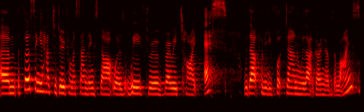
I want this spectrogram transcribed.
Um, the first thing you had to do from a standing start was weave through a very tight S without putting your foot down and without going over the lines.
